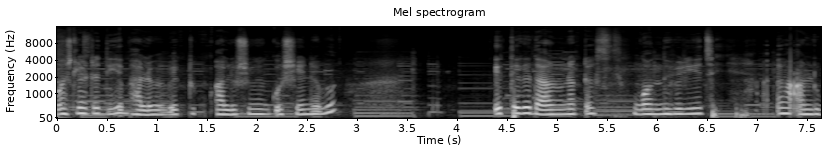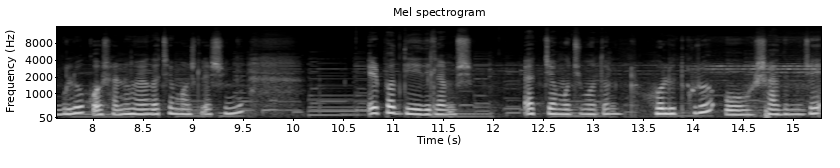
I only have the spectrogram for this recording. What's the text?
মশলাটা দিয়ে ভালোভাবে একটু আলুর সঙ্গে কষিয়ে নেব। এর থেকে দারুণ একটা গন্ধ বেরিয়েছে। আলুগুলো কষানো হয়ে গেছে মশলার সঙ্গে। এরপর দিয়ে দিলাম এক চামচ মতন হলুদ গুঁড়ো ও স্বাদ অনুযায়ী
